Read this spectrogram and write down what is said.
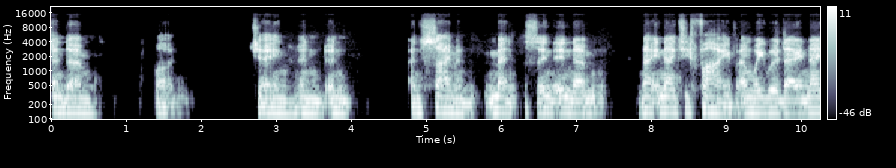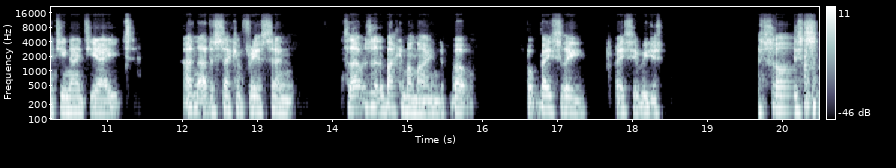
and um well Jane and and and Simon Mentz in in um 1995, and we were there in 1998. I hadn't had a second free ascent, so that was at the back of my mind. But but basically, basically, we just I saw this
